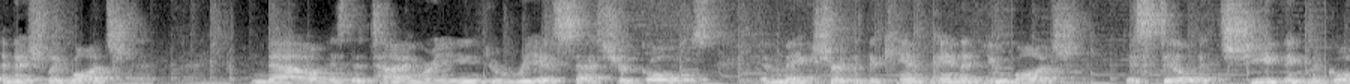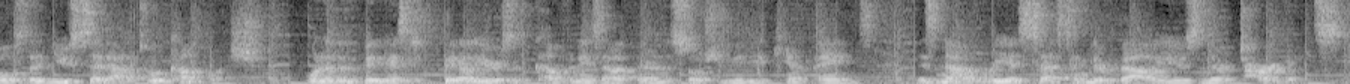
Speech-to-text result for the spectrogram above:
initially launched it. Now is the time where you need to reassess your goals and make sure that the campaign that you launched is still achieving the goals that you set out to accomplish. One of the biggest failures of companies out there in the social media campaigns is not reassessing their values and their targets.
